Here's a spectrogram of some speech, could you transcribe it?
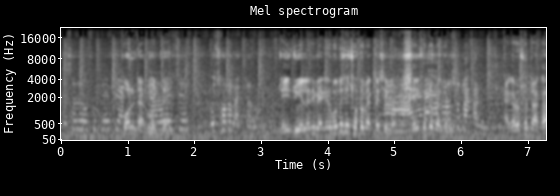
প্রেশারের ওষুধ রয়েছে কোনটার একটা মধ্যে? রয়েছে ওই ছোট ব্যাগটার মধ্যে। এই জুয়েলারি ব্যাগের মধ্যে সেই ছোট ব্যাগটা ছিল? হ্যাঁ, সেই ছোট ব্যাগের এগারোশো টাকা রয়েছে এগারোশো টাকা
